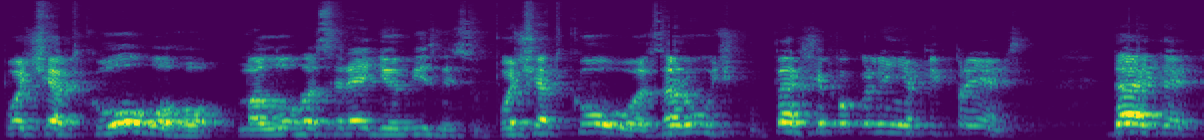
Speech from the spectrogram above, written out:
початкового малого середнього бізнесу, початкового за ручку, перше покоління підприємців. Дайте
